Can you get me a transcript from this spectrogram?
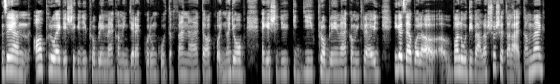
az olyan apró egészségügyi problémák, amik gyerekkorunk óta fennálltak, vagy nagyobb egészségügyi problémák, amikre hogy igazából a, valódi választ sose találtam meg,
